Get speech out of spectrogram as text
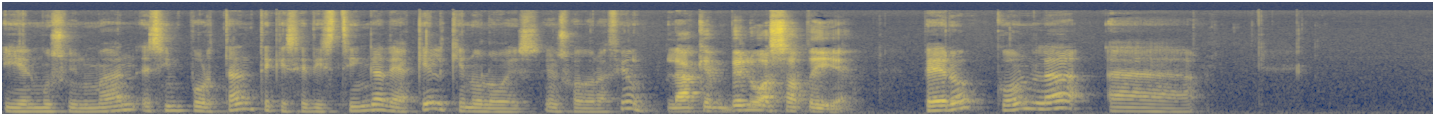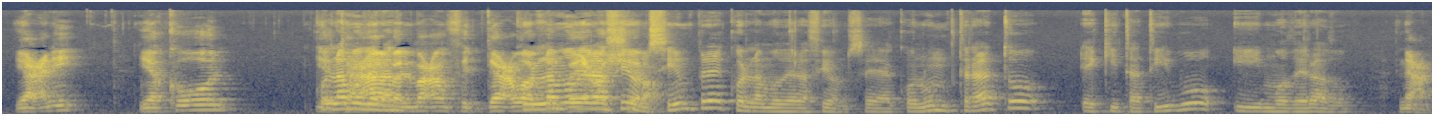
Y el musulmán es importante que se distinga de aquel que no lo es en su adoración, لكن بالوسطية pero con la ah, يعني يكون Con la يتعامل modera- معهم في الدعوة con في la البيع moderación, والشراء siempre con la moderación, o sea, con un trato equitativo y moderado. نعم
